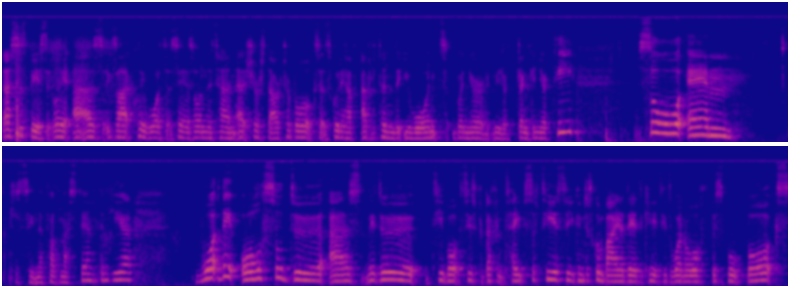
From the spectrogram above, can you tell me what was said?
This is basically, as exactly what it says on the tin. It's your starter box. It's going to have everything that you want when you're, you're drinking your tea. So, um, just seeing if I've missed anything here. What they also do is they do tea boxes for different types of tea, so you can just go and buy a dedicated one-off bespoke box.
